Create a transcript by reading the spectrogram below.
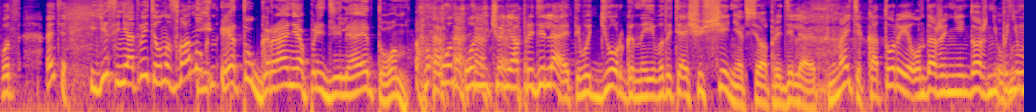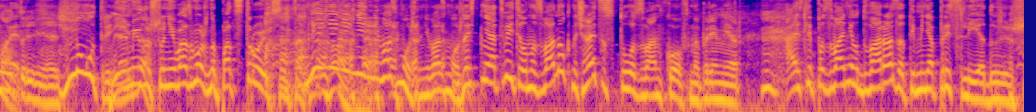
Вот, знаете, и если не ответил на звонок, И эту грань определяет он. ну, он, он ничего не определяет, его дерганные вот эти ощущения все определяют, понимаете, которые он даже не, даже не понимает. Внутренние ощущения. Внутренние, Я имею в да. виду, что невозможно подстроиться так. Не-не-не, невозможно, невозможно. Если не ответил на звонок, начинается 100 звонков, например. А если позвонил два раза, ты меня преследуешь.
